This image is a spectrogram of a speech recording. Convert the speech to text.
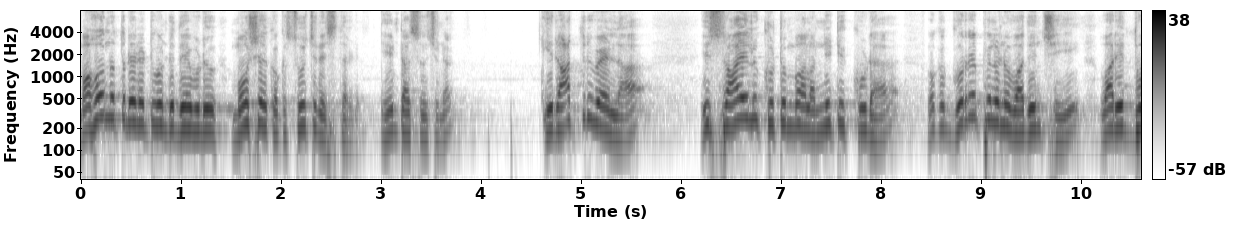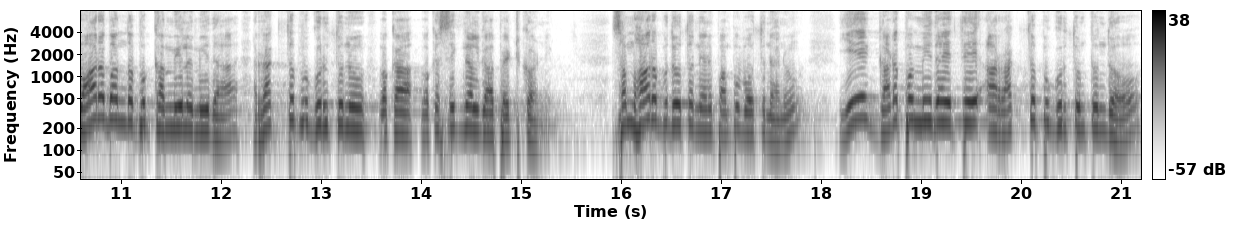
మహోన్నతుడైనటువంటి దేవుడు మోషకు ఒక సూచన ఇస్తాడు. ఏంటి ఆ సూచన? ఈ రాత్రి వేళ ఇస్రాయేల్ కుటుంబాలన్నిటికి కూడా ఒక గొర్రె పిల్లను వధించి వారి ద్వారబంధపు కమ్మీల మీద రక్తపు గుర్తును ఒక ఒక సిగ్నల్గా పెట్టుకోండి. సంహారపు దూత నేను పంపబోతున్నాను. ఏ గడప మీద అయితే ఆ రక్తపు గుర్తుంటుందో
